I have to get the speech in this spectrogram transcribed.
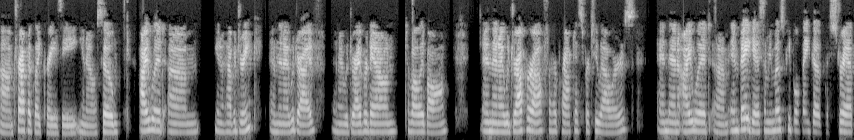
um, traffic like crazy, you know. So I would, um, you know, have a drink and then I would drive and I would drive her down to volleyball. And then I would drop her off for her practice for two hours. And then I would, um, in Vegas, I mean, most people think of the strip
